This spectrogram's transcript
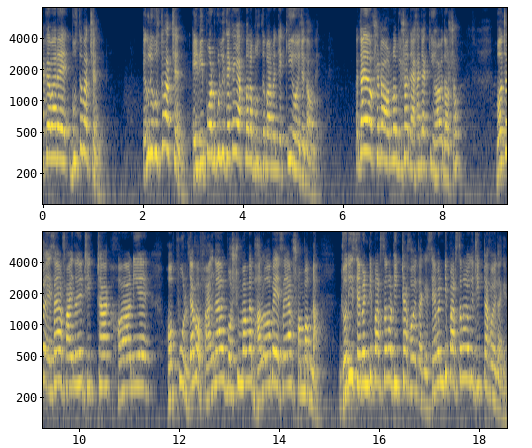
একেবারে বুঝতে পারছেন? এগুলি বুঝতে পারছেন? এই রিপোর্টগুলি থেকেই আপনারা বুঝতে পারবেন যে কি হয়েছে তাহলে। যাই হোক, সেটা অন্য বিষয়, দেখা যাক কি হবে দর্শক। বলছো এসআইআর ফাইনালি ঠিকঠাক হওয়া নিয়ে হোপফুল দেখো ফাইনাল পশ্চিমবঙ্গে ভালোভাবে এসআইআর সম্ভব না। যদি সেভেন্টি পার্সেন্টও ঠিকঠাক হয়ে থাকে সেভেন্টি পার্সেন্টও যদি ঠিকঠাক হয়ে থাকে,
